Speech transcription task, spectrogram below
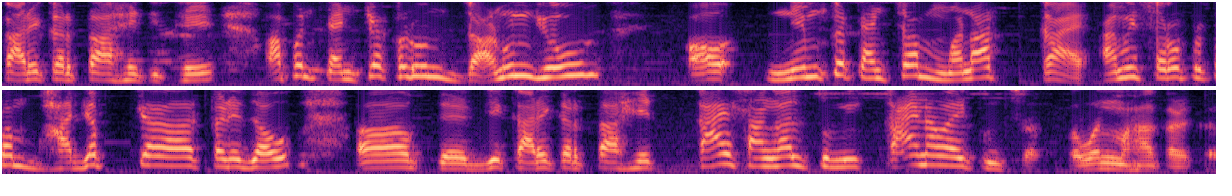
कार्यकर्ता आहेत इथे. आपण त्यांच्याकडून जाणून घेऊ अ, नेमकं त्यांच्या मनात काय? आम्ही सर्वप्रथम भाजपच्याकडे जाऊ. जे कार्यकर्ता आहेत काय सांगाल तुम्ही? काय नाव आहे तुमचं? पवन महाकाळकर.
